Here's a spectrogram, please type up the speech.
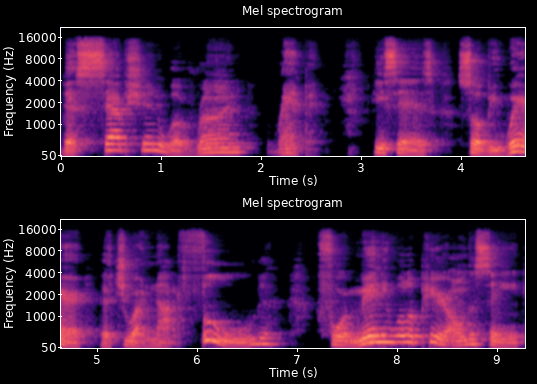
deception will run rampant. He says, So beware that you are not fooled, for many will appear on the scene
